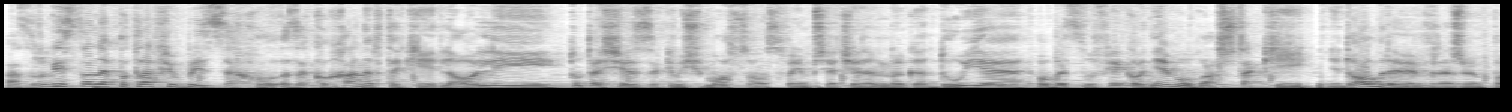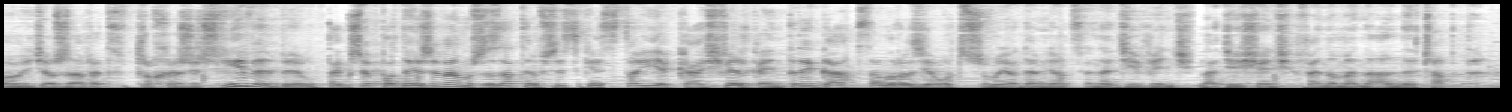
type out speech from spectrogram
a z drugiej strony potrafił być zakochany w takiej loli, tutaj się z jakimś mocą swoim przyjacielem dogaduje. Wobec Luffy'ego nie był aż taki niedobry, wręcz bym powiedział, że nawet trochę życzliwy był. Także podejrzewam, że za tym wszystkim stoi jakaś wielka intryga. Sam rozdział otrzymuje ode mnie ocenę 9 na 10. Fenomenalny chapter.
